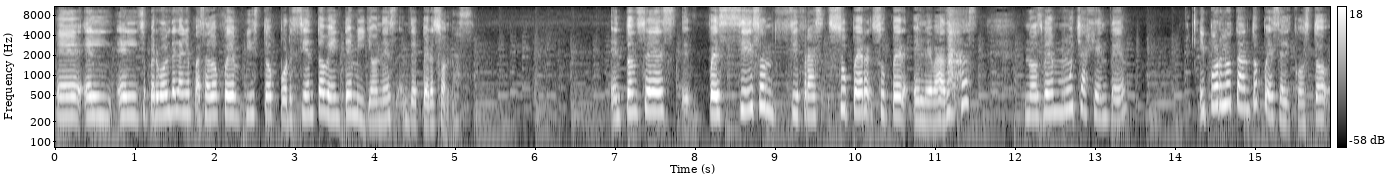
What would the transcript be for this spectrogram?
eh, el, el Super Bowl del año pasado fue visto por 120 millones de personas. Entonces, eh, pues sí son cifras súper, súper elevadas. Nos ve mucha gente. Y por lo tanto, pues el costo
